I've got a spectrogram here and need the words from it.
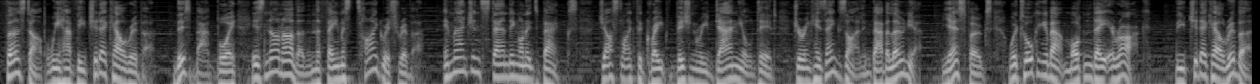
First up, we have the Chiddekel River. This bad boy is none other than the famous Tigris River. Imagine standing on its banks, just like the great visionary Daniel did during his exile in Babylonia. Yes, folks, we're talking about modern day Iraq. The Chiddekel River,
